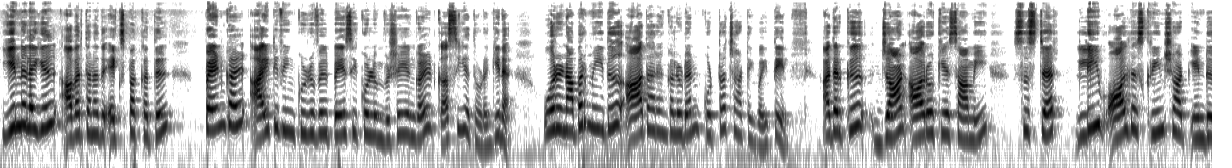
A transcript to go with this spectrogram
இந்நிலையில் அவர் தனது எக்ஸ் பக்கத்தில் பெண்கள் ஐடி விங் குழுவில் பேசிக்கொள்ளும் விஷயங்கள் கசிய தொடங்கின. ஒரு நபர் மீது ஆதாரங்களுடன் குற்றச்சாட்டை வைத்தேன். அதற்கு John Arokiasamy sister leave all the screenshot என்று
